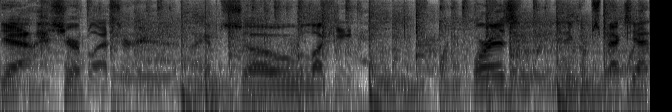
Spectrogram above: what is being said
Yeah, sure, Blaster. I am so lucky. Juarez, anything from Specs yet?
